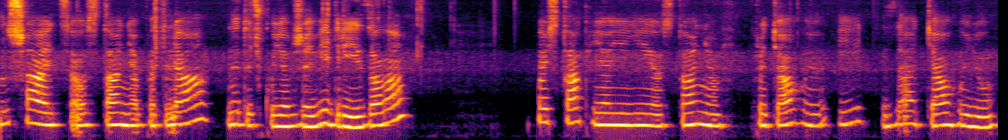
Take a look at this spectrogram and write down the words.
Лишається остання петля, ниточку я вже відрізала. Ось так я її останню притягую і затягую.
